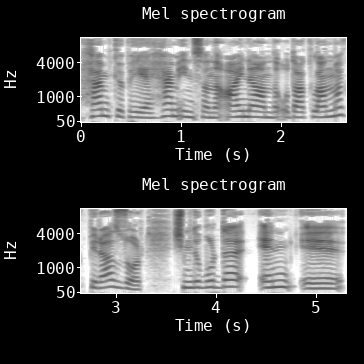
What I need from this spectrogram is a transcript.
hem köpeğe hem insana aynı anda odaklanmak biraz zor. Şimdi burada en e,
